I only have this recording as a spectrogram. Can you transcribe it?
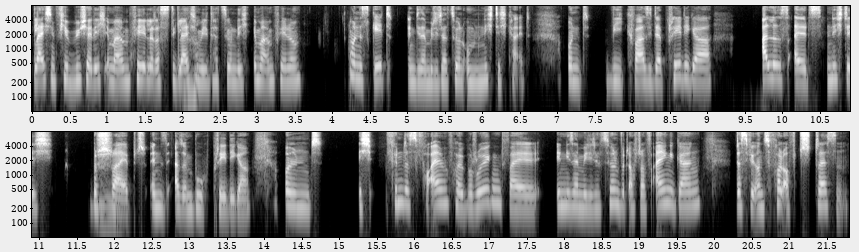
gleichen vier Bücher, die ich immer empfehle. Das ist die gleiche. Meditation, die ich immer empfehle. Und es geht in dieser Meditation um Nichtigkeit. Und wie quasi der Prediger alles als nichtig beschreibt, in, also im Buch Prediger. Und ich finde es vor allem voll beruhigend, weil in dieser Meditation wird auch darauf eingegangen, dass wir uns voll oft stressen.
